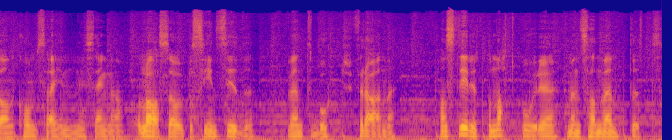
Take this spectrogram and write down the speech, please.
da han kom seg inn i senga og la seg over på sin side, vendt bort fra henne. Han stirret på nattbordet mens han ventet.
